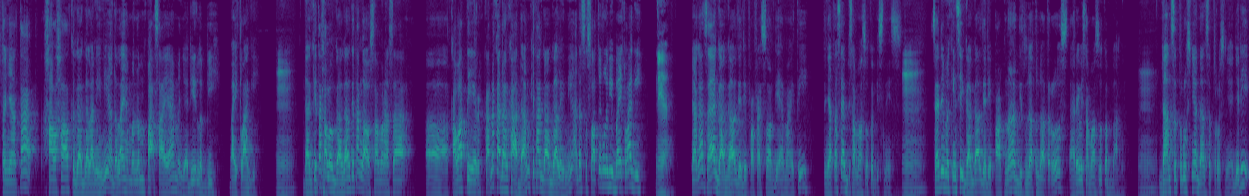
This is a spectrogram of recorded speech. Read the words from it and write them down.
ternyata hal-hal kegagalan ini adalah yang menempa saya menjadi lebih baik lagi. Hmm. Dan kita kalau gagal, kita nggak usah merasa uh, khawatir. Karena kadang-kadang kita gagal ini ada sesuatu yang lebih baik lagi. Iya. Ya kan, saya gagal jadi profesor di MIT, ternyata saya bisa masuk ke bisnis. Hmm. Saya di McKinsey gagal jadi partner, ditunda-tunda terus, akhirnya bisa masuk ke bank. Hmm. Dan seterusnya, dan seterusnya. Jadi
